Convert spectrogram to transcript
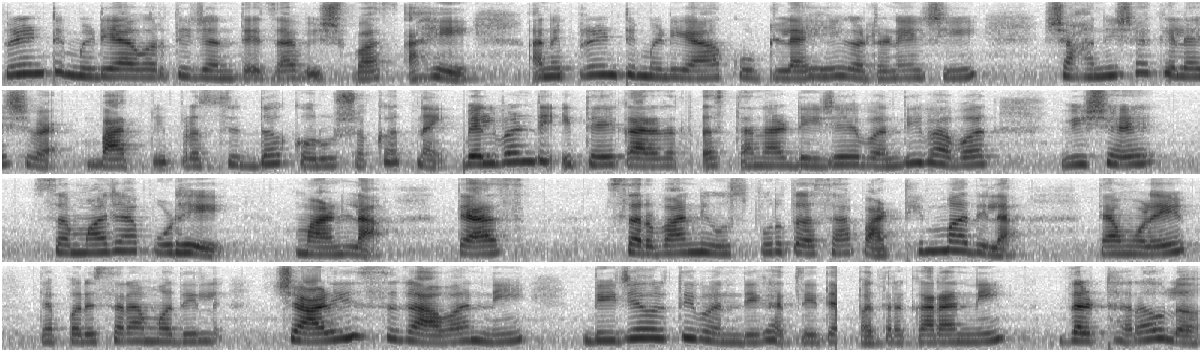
प्रिंट मीडियावरती जनतेचा विश्वास आहे. आणि प्रिंट मीडिया कुठल्याही घटनेची शहानिशा केल्याशिवाय बातमी प्रसिद्ध करू शकत नाही. बेलवंडी इथे कार्यरत असताना डीजे बंदीबाबत विषय समाजापुढे मांडला. त्यास सर्वांनी उत्स्फूर्त असा पाठिंबा दिला. त्यामुळे त्या परिसरामधील चाळीस गावांनी डीजेवरती बंदी घातली. त्या पत्रकारांनी जर ठरवलं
